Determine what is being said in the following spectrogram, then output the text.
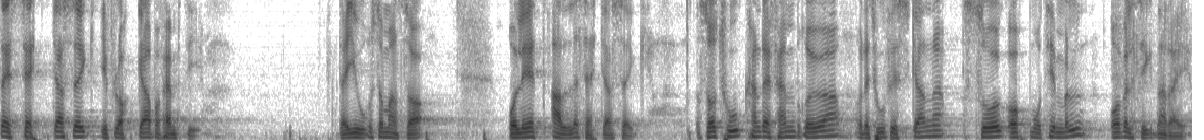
de sette seg i flokker på 50. De gjorde som han sa, og let alle sette seg. Så tok han de fem brødene og de to fiskene, så opp mot himmelen og velsigna dem.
